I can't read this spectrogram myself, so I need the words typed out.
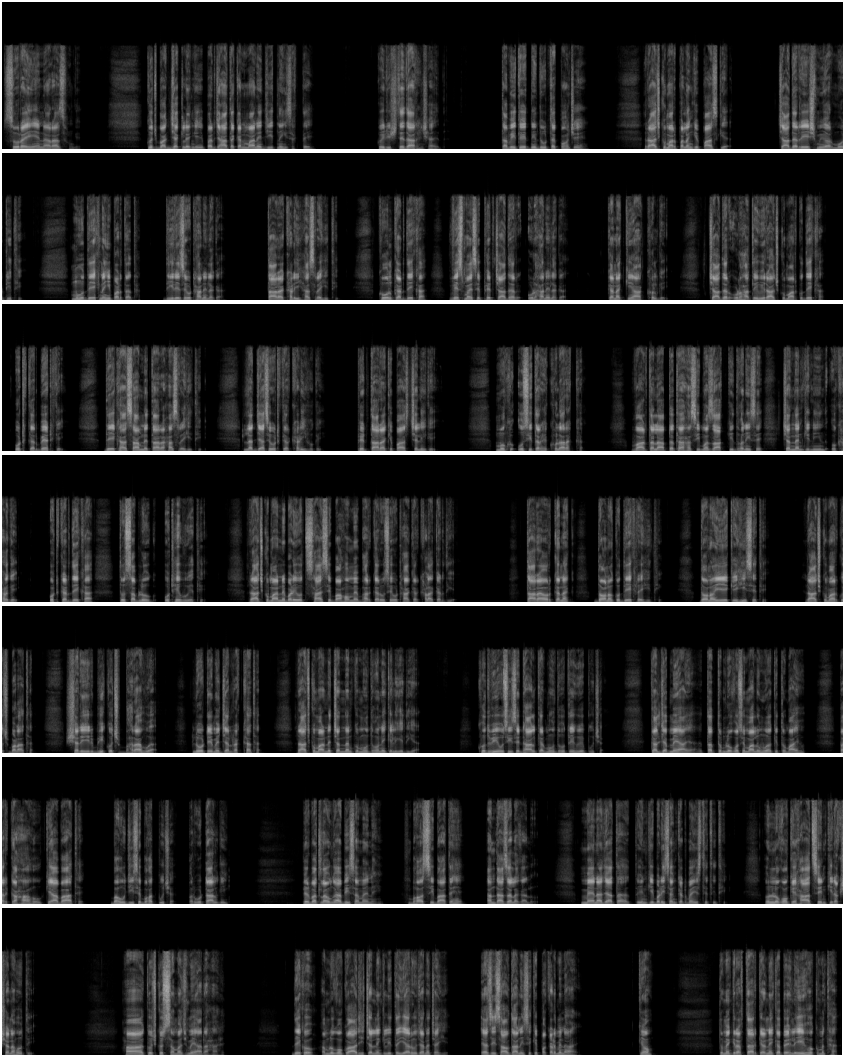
सो रहे हैं नाराज़ होंगे। कुछ बगझक लेंगे, पर जहाँ तक अनुमान है, जीत नहीं सकते। कोई रिश्तेदार हैं शायद। तभी तो इतनी दूर तक पहुँचे। राजकुमार पलंग के पास गया। चादर रेशमी और मोटी थी। मुँह देख नहीं पड़ता था। धीरे से उठाने लगा। तारा खड़ी हंस रही थी। खोलकर देखा, विस्मय से फिर चादर उड़ाने लगा। कनक की आँख खुल गई। चादर उड़ाते हुए राजकुमार को देखा। उठकर बैठ गई। देखा, सामने तारा हंस रही थी। लज्जा से उठकर खड़ी हो गई। फिर तारा के पास चली गई। मुख उसी तरह खुला रखा। वार्तालाप तथा हँसी मज़ाक की ध्वनि से चंदन की नींद उखड़ गई। उठकर देखा तो सब लोग उठे हुए थे। राजकुमार ने बड़े उत्साह से बाहों में भरकर उसे उठाकर खड़ा कर दिया। तारा और कनक दोनों को देख रही थी। दोनों एक ही से थे। राजकुमार कुछ बड़ा था। शरीर भी कुछ भरा हुआ, लोटे में जल रखा था। राजकुमार ने चंदन को मुँह धोने के लिए दिया। खुद भी उसी से ढालकर मुँह धोते हुए पूछा, कल जब मैं आया, तब तुम लोगों से मालूम हुआ कि तुम आए हो। पर कहाँ हो? क्या बात है? बहूजी से बहुत पूछा, पर वो टाल गई। फिर बतलाऊँगा, अभी समय नहीं। बहुत सी बातें हैं, अंदाज़ा लगा लो। मैं ना जाता तो इनकी बड़ी संकटमय स्थिति थी। उन लोगों के हाथ से इनकी रक्षा न होती। हाँ कुछ कुछ समझ में आ रहा है। देखो, हम लोगों को आज ही चलने के लिए तैयार हो जाना चाहिए। ऐसी सावधानी से कि पकड़ में ना आए। क्यों? तुम्हें गिरफ़्तार करने का पहले ही हुक्म था,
